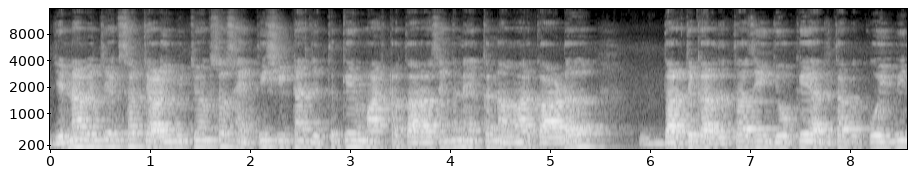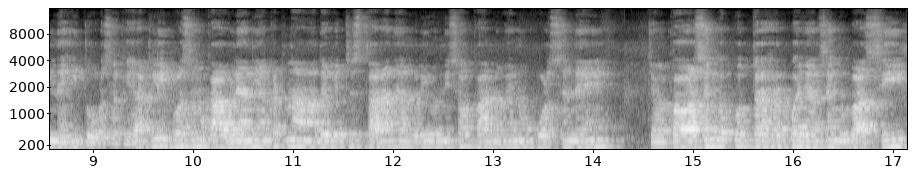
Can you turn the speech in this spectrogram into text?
ਜਿਨ੍ਹਾਂ ਵਿੱਚ 140 ਵਿੱਚੋਂ 137 ਸੀਟਾਂ ਜਿੱਤ ਕੇ ਮਾਸਟਰ ਤਾਰਾ ਸਿੰਘ ਨੇ ਇੱਕ ਨਵਾਂ ਰਿਕਾਰਡ ਦਰਜ ਕਰ ਦਿੱਤਾ ਸੀ, ਜੋ ਕਿ ਅੱਜ ਤੱਕ ਕੋਈ ਵੀ ਨਹੀਂ ਤੋੜ ਸਕਿਆ। ਨਕਲੀ ਪੁਲਿਸ ਮੁਕਾਬਲਿਆਂ ਦੀਆਂ ਘਟਨਾਵਾਂ ਦੇ ਵਿੱਚ 17 ਜਨਵਰੀ 1991 ਨੂੰ ਪੁਲਿਸ ਨੇ ਚਮਕੌਰ ਸਿੰਘ, ਪੁੱਤਰ ਹਰਭਜਨ ਸਿੰਘ ਵਾਸੀ,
